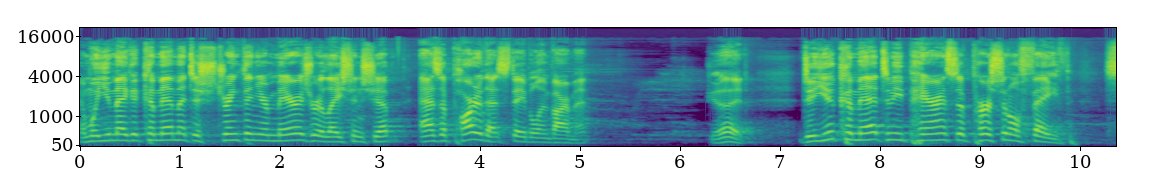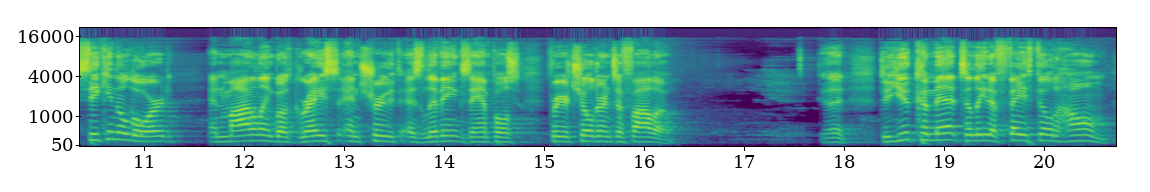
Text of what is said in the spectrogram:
And will you make a commitment to strengthen your marriage relationship as a part of that stable environment? Good. Do you commit to be parents of personal faith, seeking the Lord and modeling both grace and truth as living examples for your children to follow? Good. Do you commit to lead a faith filled home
